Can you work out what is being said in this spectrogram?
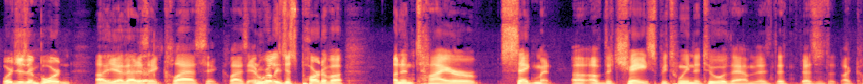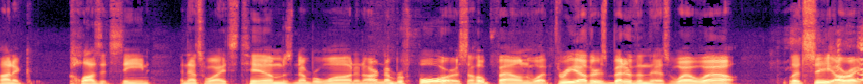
which is important. Uh, yeah, that is a classic, classic, and really just part of a an entire segment uh, of the chase between the two of them. That, that, that's the iconic closet scene, and that's why it's Tim's number one and our number four. So Hope found what three others better than this. Well, well, let's see. All right,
